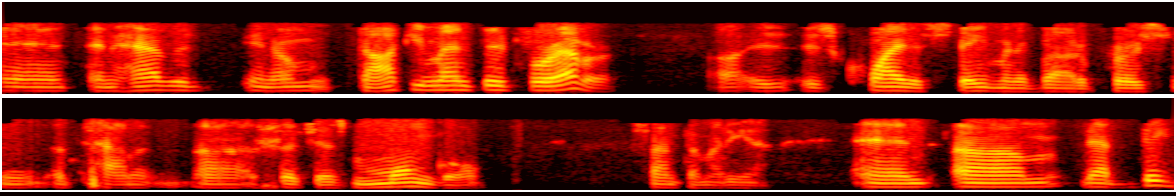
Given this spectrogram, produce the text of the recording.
and and have it, you know, documented forever. Uh, is, is quite a statement about a person of talent uh, such as Mongo Santamaria. And um, that big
